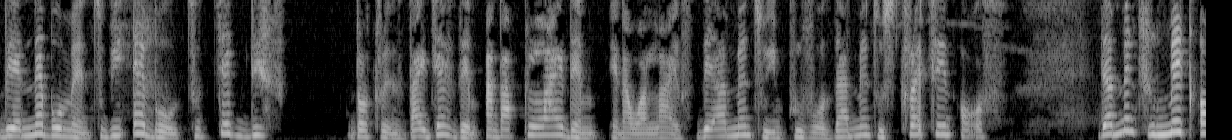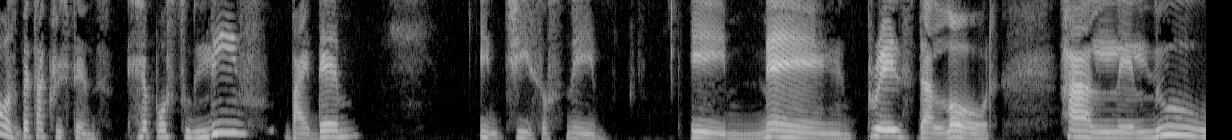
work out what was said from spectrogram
the enablement to be able to take these doctrines, digest them, and apply them in our lives. They are meant to improve us, they are meant to strengthen us, they are meant to make us better Christians. Help us to live by them in Jesus' name. Amen. Praise the Lord. Hallelujah.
